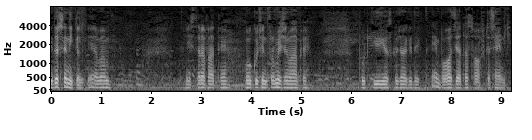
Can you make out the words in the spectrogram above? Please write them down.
इधर से निकल के अब हम इस तरफ़ आते हैं। वो कुछ इन्फॉर्मेशन वहाँ पे पुट की हुई है उसको जाके देखते हैं। बहुत ज़्यादा सॉफ्ट है सैंड की।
